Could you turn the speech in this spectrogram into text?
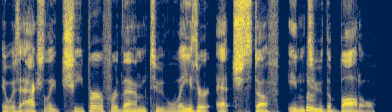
it was actually cheaper for them to laser etch stuff into hmm. the bottle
